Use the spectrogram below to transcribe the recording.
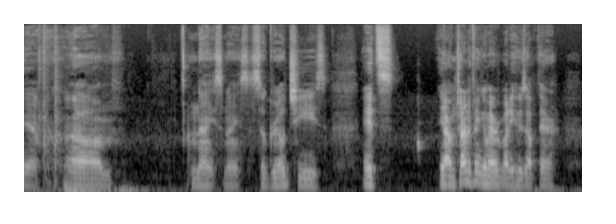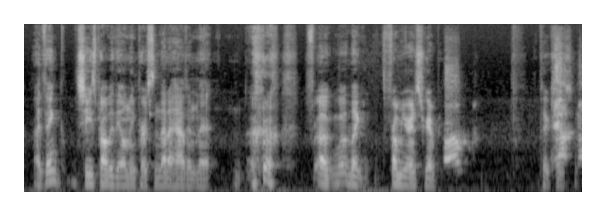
Yeah. Um. Nice, nice. So grilled cheese. It's yeah. I'm trying to think of everybody who's up there. I think she's probably the only person that I haven't met. uh, like from your Instagram Um, pictures. yeah, no,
